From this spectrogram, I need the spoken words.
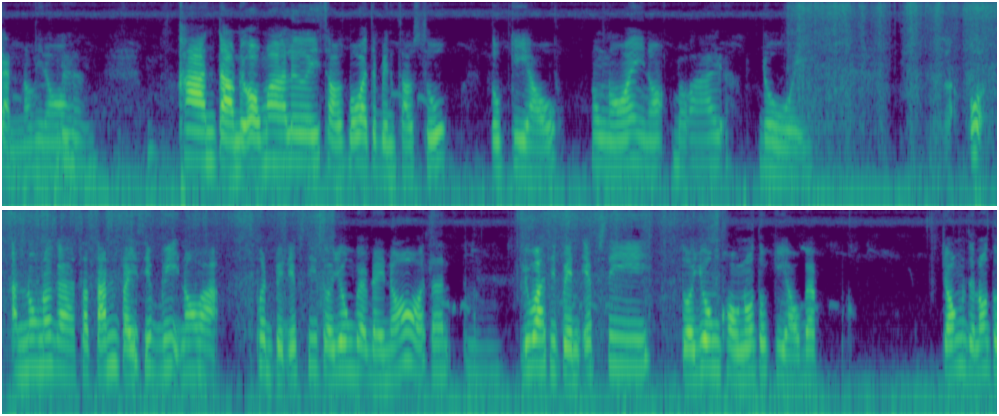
กันเนาะพี่น้องแม่นคานตามเดี๋ยวออกมาเลยสาวบอกว่าจะเป็นสาวซุกโตเกียวน้องน้อยเนาะเบาอายโดยโอ้อันน้องน้อยก็สตันไปสิบวิเนาะว่าเพิ่นเป็น FC ตัวยงแบบใดเนาะว่าซั่นอืมหรือว่าสิเป็น FC ตัวยงของน้องโตเกียวแบบ จ้องจะน้องโต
